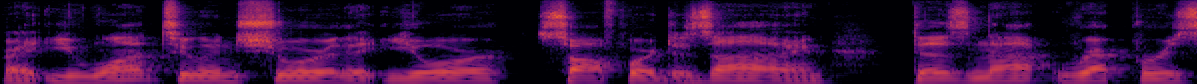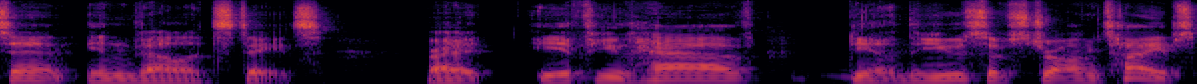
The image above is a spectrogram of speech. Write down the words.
right? You want to ensure that your software design does not represent invalid states, right? If you have you know the use of strong types,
